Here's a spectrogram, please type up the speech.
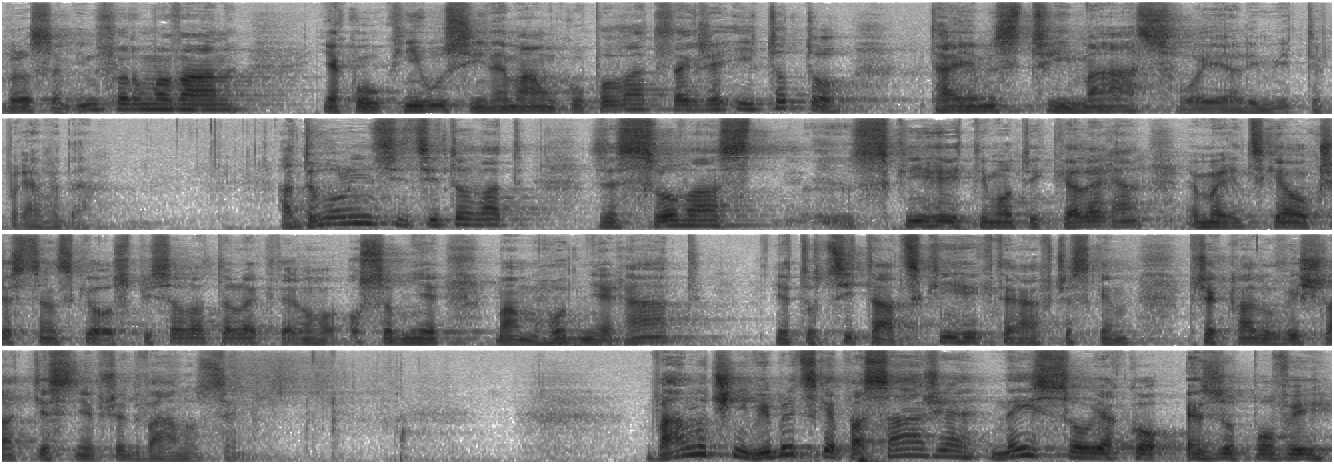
Byl jsem informován, jakou knihu si nemám kupovat, takže i toto tajemství má svoje limity, pravda. A dovolím si citovat ze slova z knihy Timothy Kellera, amerického křesťanského spisovatele, kterého osobně mám hodně rád. Je to citát z knihy, která v českém překladu vyšla těsně před Vánocem. Vánoční biblické pasáže nejsou jako Ezopovy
